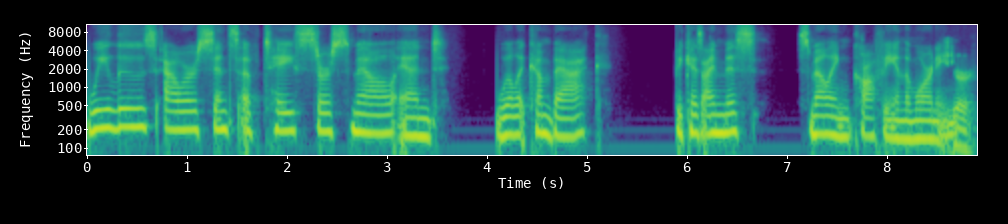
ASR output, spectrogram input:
we lose our sense of taste or smell and will it come back? Because I miss smelling coffee in the morning. Sure.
